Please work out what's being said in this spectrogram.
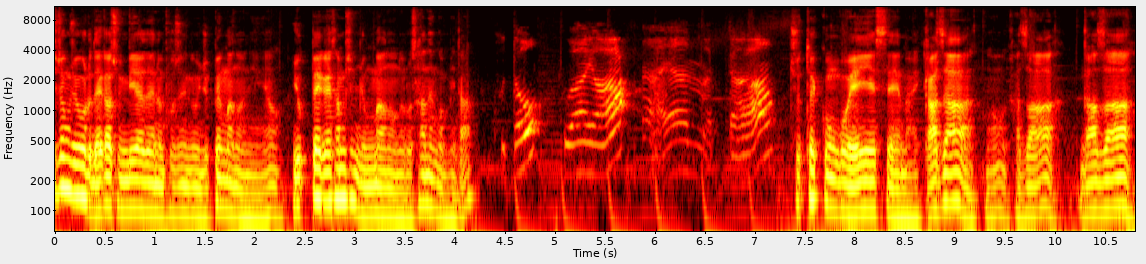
최종적으로 내가 준비해야 되는 보증금은 600만 원이에요. 600에 36만 원으로 사는 겁니다. 구독, 좋아요, 알람 맞다. 주택 공고 ASMR 가자 어 가자 가자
